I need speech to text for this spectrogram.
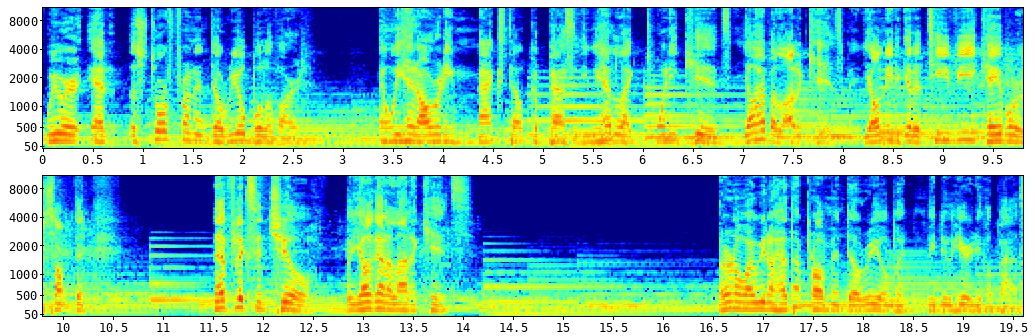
we were at the storefront in Del Rio Boulevard and we had already maxed out capacity. We had like 20 kids. Y'all have a lot of kids, man. Y'all need to get a TV, cable, or something. Netflix and chill, but y'all got a lot of kids. I don't know why we don't have that problem in Del Rio, but we do here at Eagle Pass.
